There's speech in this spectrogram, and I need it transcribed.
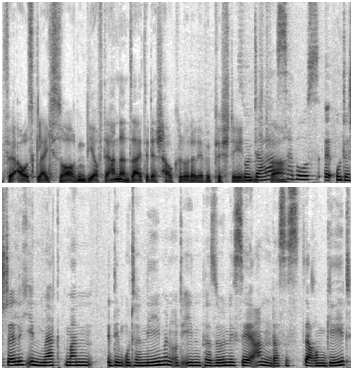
für Ausgleich sorgen, die auf der anderen Seite der Schaukel oder der Wippe stehen. Und da, Sabos, äh, unterstelle ich Ihnen, merkt man dem Unternehmen und Ihnen persönlich sehr an, dass es darum geht,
